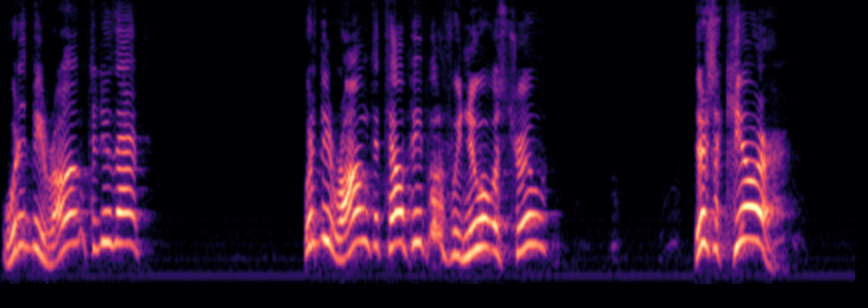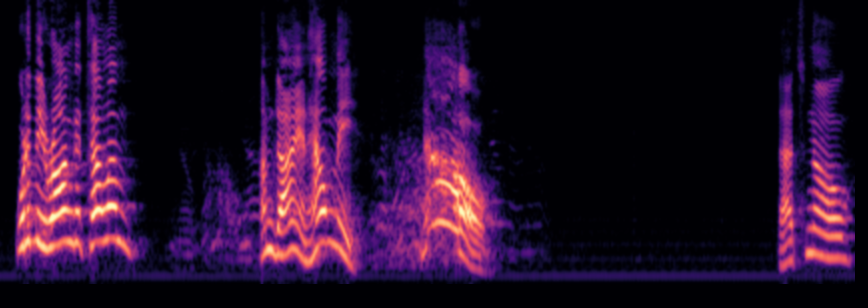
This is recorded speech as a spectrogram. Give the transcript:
Would it be wrong to do that? Would it be wrong to tell people if we knew it was true? There's a cure. Would it be wrong to tell them? I'm dying. Help me. No. That's no.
